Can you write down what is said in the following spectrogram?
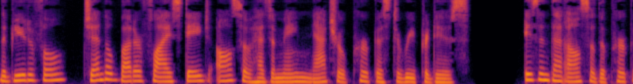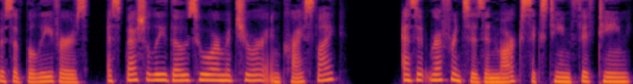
The beautiful, gentle butterfly stage also has a main natural purpose to reproduce. Isn't that also the purpose of believers, especially those who are mature and Christlike? As it references in Mark 16:15,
